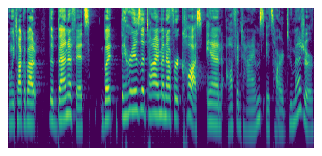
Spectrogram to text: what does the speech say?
and we talk about the benefits but there is a time and effort cost, and oftentimes it's hard to measure.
